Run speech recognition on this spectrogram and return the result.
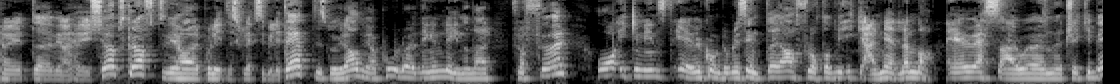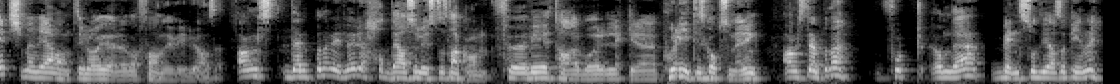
høyt, eh, vi har høy kjøpskraft, vi har politisk fleksibilitet i stor grad, vi har polordningen liggende der fra før. Og ikke minst, EU kommer til å bli sinte. Ja, flott at vi ikke er medlem, da. EØS er jo en tricky bitch, men vi er vant til å gjøre hva faen vi vil uansett. Angstdempende midler hadde jeg også lyst til å snakke om før vi tar vår lekre politiske oppsummering. Angstdempende, fort om det, benzodiazepiner.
